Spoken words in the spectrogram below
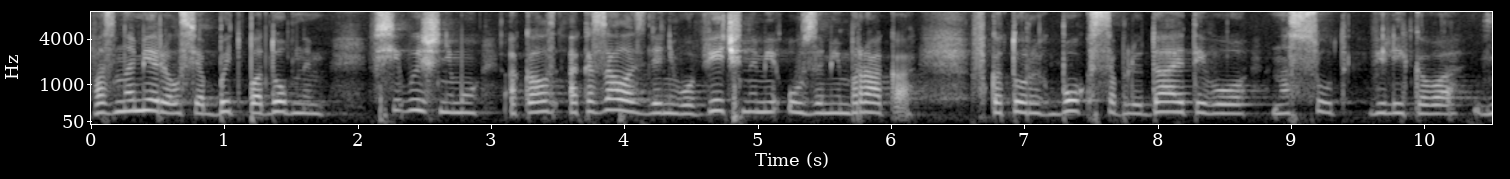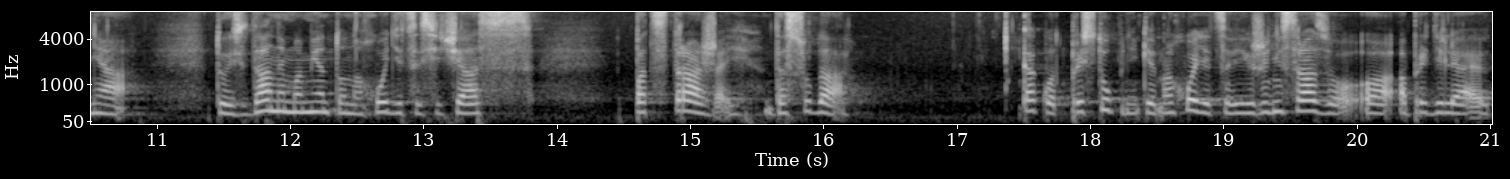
вознамерился быть подобным Всевышнему, оказалось для него вечными узами мрака, в которых Бог соблюдает его на суд великого дня. То есть в данный момент он находится сейчас под стражей до суда. Как вот преступники находятся, их же не сразу а, определяют.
